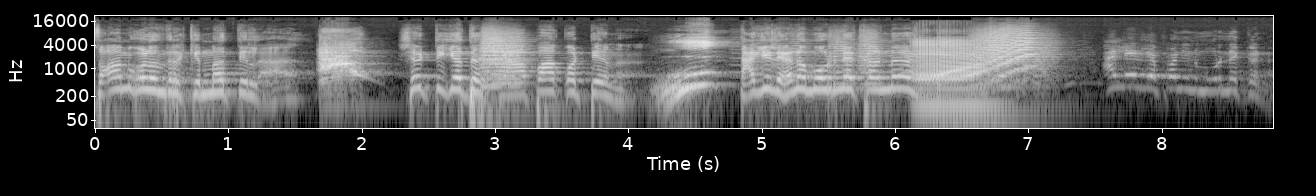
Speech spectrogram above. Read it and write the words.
ಸ್ವಾಮಿಗಳು ಅಂದ್ರೆ ಕಿಮ್ಮತ್ತಿಲ್ಲ. ಶೆಟ್ಟಿಗೆ ಶಾಪ ಕೊಟ್ಟೇನ. ತಗಿಲೇನ ಮೂರನೇ ಕಣ್ಣು. ಅಲ್ಲೇಪ್ಪ ನಿನ್ನ ಮೂರನೇ ಕಣ್ಣು?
